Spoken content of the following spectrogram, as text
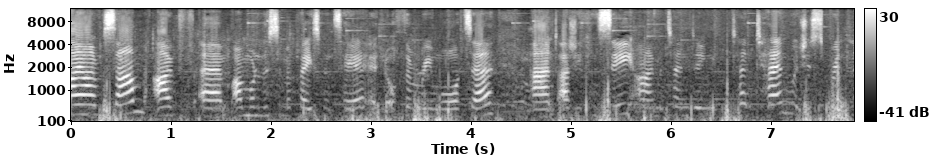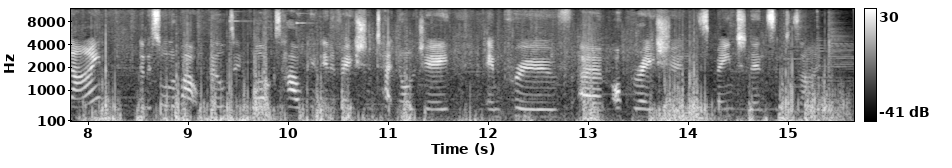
Hi, I'm Sam. I've, um, I'm one of the summer placements here at Northumbrian Water. And as you can see I'm attending 1010 which is Sprint 9 and it's all about building blocks, how can innovation technology improve um, operations, maintenance and design.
